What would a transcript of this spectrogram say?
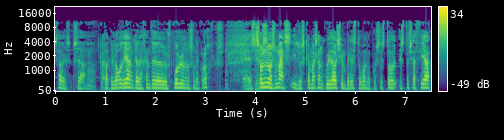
¿Sabes? O sea, Mm, claro. para que luego digan que la gente de los pueblos no son ecológicos. Eso son es. los más y los que más han cuidado siempre esto. Bueno, pues esto, esto se hacía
